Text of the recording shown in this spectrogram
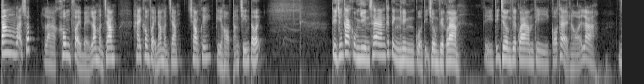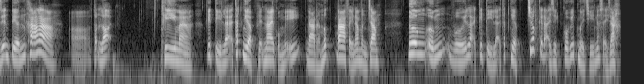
tăng lãi suất là 0,75% hay 0,5% trong cái kỳ họp tháng 9 tới. Thì chúng ta cùng nhìn sang cái tình hình của thị trường việc làm. Thì thị trường việc làm thì có thể nói là diễn tiến khá là uh, thuận lợi khi mà cái tỷ lệ thất nghiệp hiện nay của Mỹ đạt ở mức 3,5%, tương ứng với lại cái tỷ lệ thất nghiệp trước cái đại dịch Covid-19 nó xảy ra.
